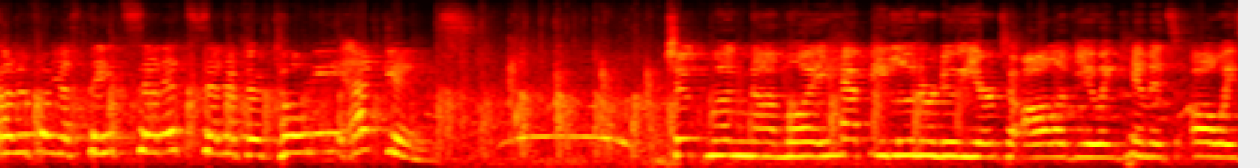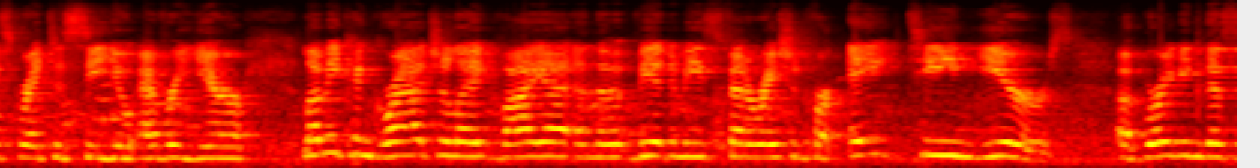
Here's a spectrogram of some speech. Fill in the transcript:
California State Senate, Senator Toni Atkins. Chuk Mung Namoy, happy Lunar New Year to all of you. And Kim, it's always great to see you every year. Let me congratulate VIA and the Vietnamese Federation for 18 years of bringing this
